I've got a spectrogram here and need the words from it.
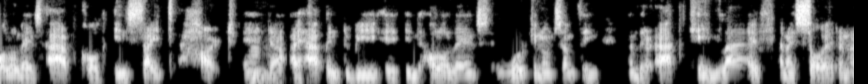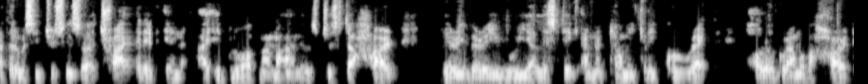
HoloLens app called Insight Heart. And mm-hmm. uh, I happened to be in the HoloLens working on something, and their app came live, and I saw it, and I thought it was interesting. So I tried it, and I, it blew up my mind. It was just a heart, very, very realistic, anatomically correct hologram of a heart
